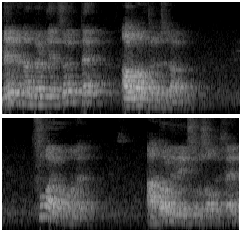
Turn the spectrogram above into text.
neve na ndërmjetësojnë te Allahu xhelle xhelaluhu. Thuaj o Muhammed, A doni me i mësu Zotit fenë?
